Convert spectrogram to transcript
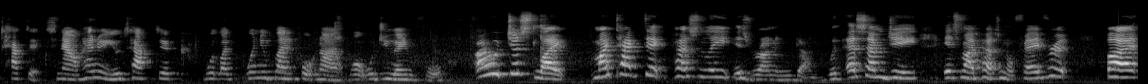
tactics. Now, Henry, your tactic, what like when you're playing Fortnite, what would you aim for? I would just like my tactic personally is run and gun. With SMG, it's my personal favorite, but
